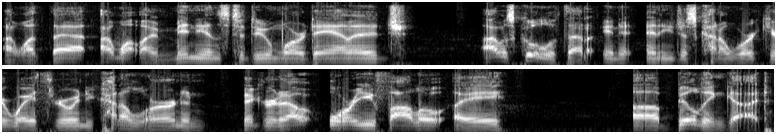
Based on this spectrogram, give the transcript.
I want that. I want my minions to do more damage. I was cool with that, and, and you just kind of work your way through, and you kind of learn and figure it out, or you follow a, a building guide.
